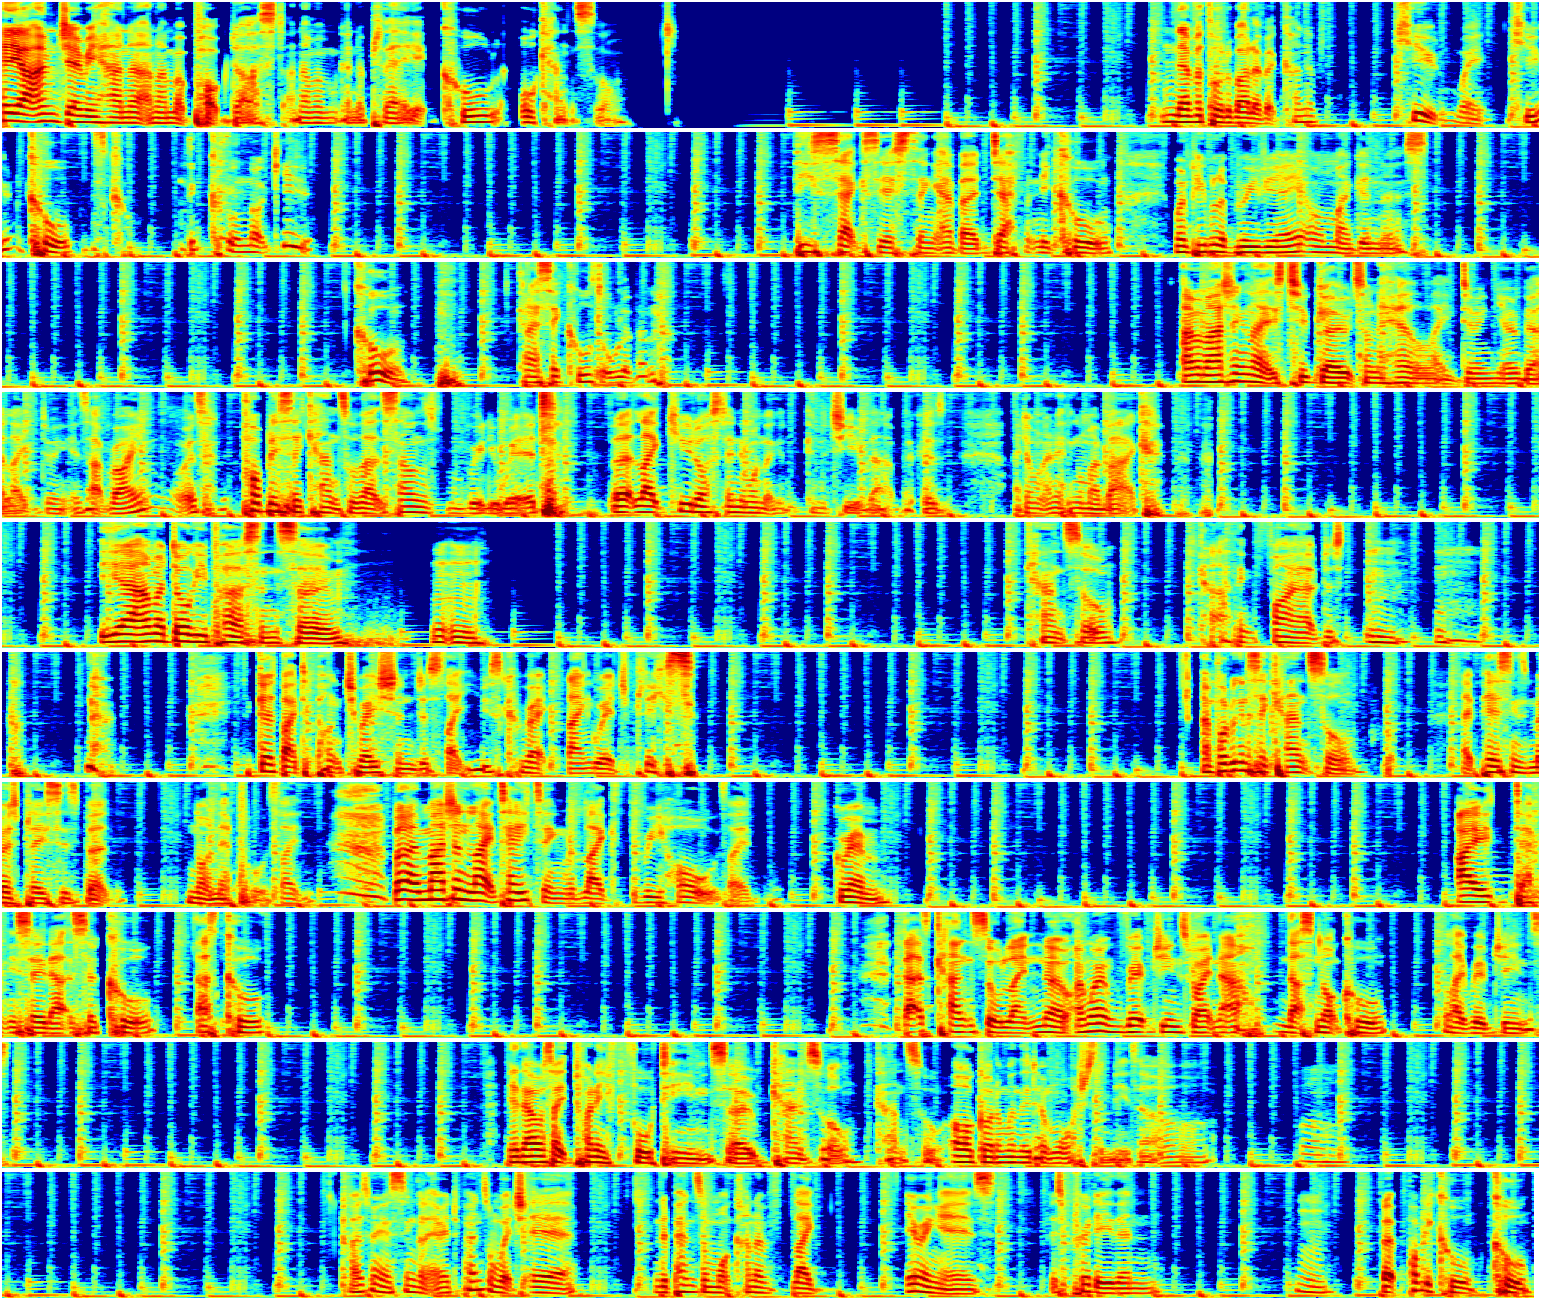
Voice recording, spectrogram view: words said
Hey, I'm Jamie Hanna and I'm at Pop Dust and I'm going to play Cool or Cancel. Never thought about it, but kind of cute. Wait, cute? Cool. It's cool. cool, not cute. The sexiest thing ever. Definitely cool. When people abbreviate, oh my goodness. Cool. Can I say cool to all of them? I'm imagining like these two goats on a hill, like doing yoga, like doing. Is that right? Probably say cancel. That sounds really weird. But like, kudos to anyone that can achieve that because I don't want anything on my back. yeah, I'm a doggy person, so. Mm-mm. Cancel. I think fire just. Mm, mm. It goes back to punctuation. Just like use correct language, please. I'm probably gonna say cancel. Like piercings most places, but not nipples. Like, but imagine lactating with like three holes. Like, grim. I definitely say that. So cool. That's cool. That's cancel. Like, no, I'm wearing ripped jeans right now. That's not cool. I like ripped jeans. Yeah, that was like 2014, so cancel, cancel. Oh god, and when they don't wash them either. Oh. oh. Guys wearing a single ear. It depends on which ear. It depends on what kind of like earring it is. If it's pretty, then hmm. But probably cool. Cool.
